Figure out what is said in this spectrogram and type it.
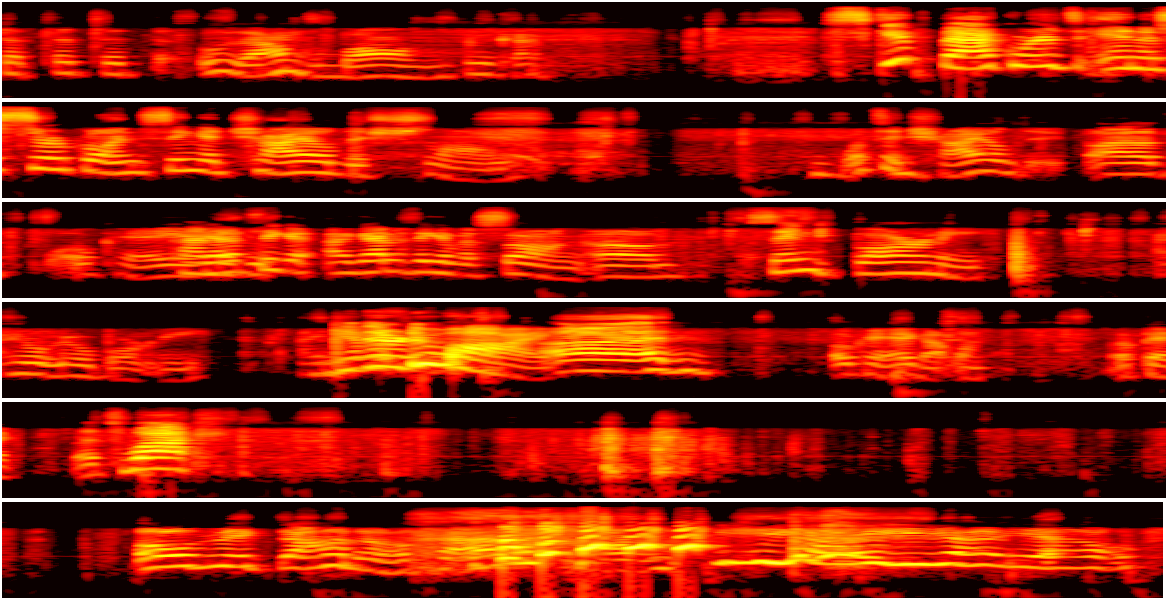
Da, da, da. Ooh, that one's long. Okay. Skip backwards in a circle and sing a childish song. What's a childish? Uh, okay. I gotta of- think. I gotta think of a song. Um, Sing Barney. I don't know Barney. I Neither do I. Uh, okay, I got one. Okay, let's watch. Old MacDonald had a. E-I-E-I-O.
